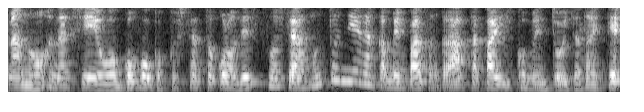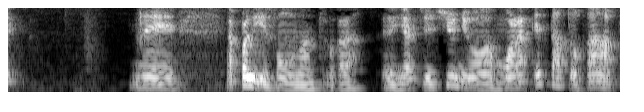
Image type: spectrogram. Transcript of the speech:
あの、お話をご報告したところです。そしたら本当にね、なんかメンバーさんからあったかいコメントをいただいて、ねやっぱりその、なんていうのかな、家賃収入をもらえたとか、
